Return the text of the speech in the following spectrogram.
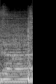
night.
